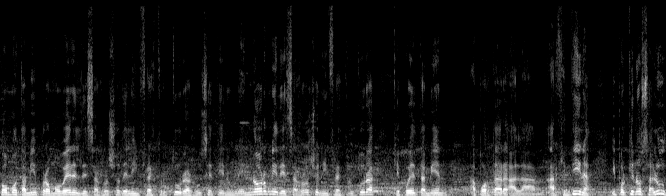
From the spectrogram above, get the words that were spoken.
cómo también promover el desarrollo de la infraestructura. Rusia tiene un enorme desarrollo en infraestructura que puede también aportar a la Argentina. ¿Y por qué no salud?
